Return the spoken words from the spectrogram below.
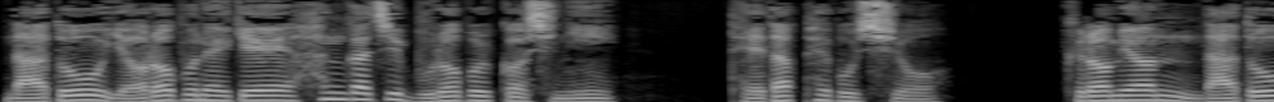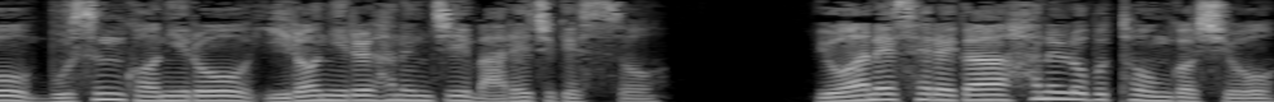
나도 여러분에게 한 가지 물어볼 것이니 대답해 보시오. 그러면 나도 무슨 권위로 이런 일을 하는지 말해주겠소. 요한의 세례가 하늘로부터 온 것이오,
